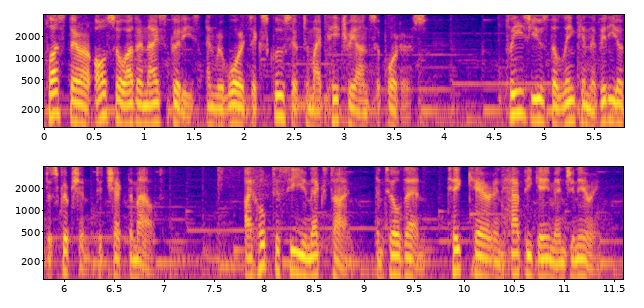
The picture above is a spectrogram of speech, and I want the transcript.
Plus there are also other nice goodies and rewards exclusive to my Patreon supporters. Please use the link in the video description to check them out. I hope to see you next time, until then, take care and happy game engineering.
